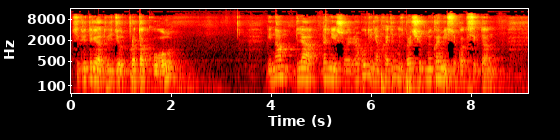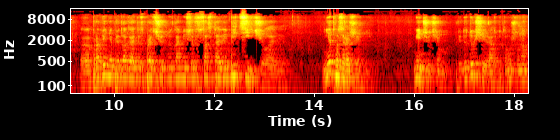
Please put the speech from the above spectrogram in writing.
секретариат ведет протокол, и нам для дальнейшей работы необходимо избрать счетную комиссию, как всегда. Э, Правление предлагает избрать счетную комиссию в составе пяти человек. Нет возражений? Меньше, чем в предыдущий раз, потому что нам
